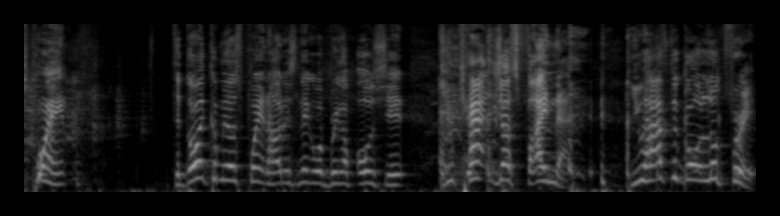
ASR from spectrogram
Camille's point, to go at Camille's point, how this nigga will bring up old shit. You can't just find that. You have to go look for it.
